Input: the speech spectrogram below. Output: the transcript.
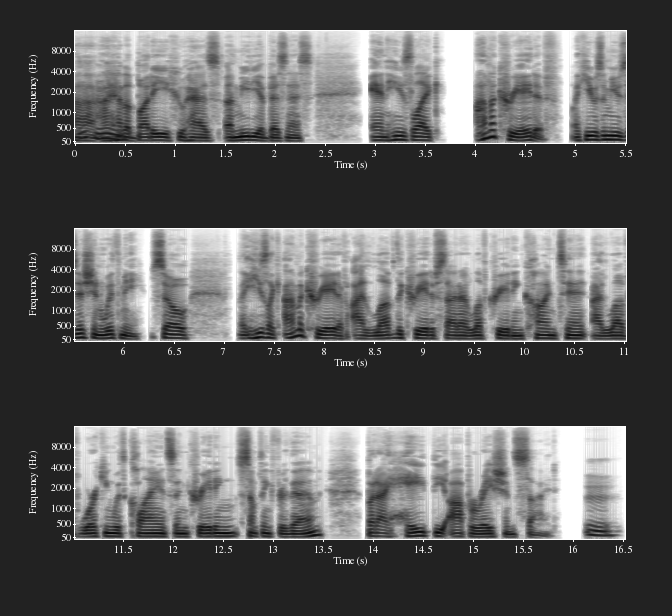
Uh, I have a buddy who has a media business and he's like, I'm a creative. Like, he was a musician with me. So, like, he's like, I'm a creative. I love the creative side. I love creating content. I love working with clients and creating something for them, but I hate the operations side. Mm.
